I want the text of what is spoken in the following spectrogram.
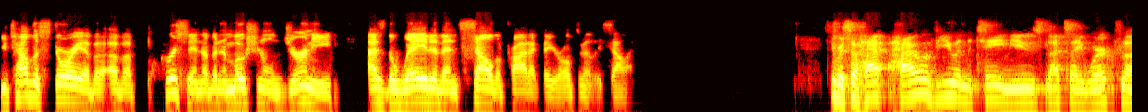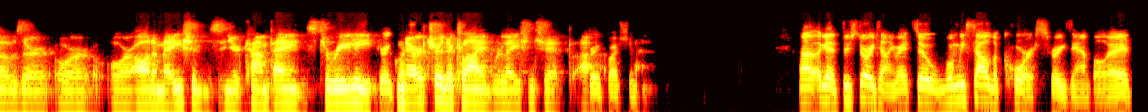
you tell the story of a, of a person of an emotional journey as the way to then sell the product that you're ultimately selling Super. So how, how have you and the team used, let's say, workflows or or or automations in your campaigns to really nurture the client relationship? Uh, Great question. Uh, again, through storytelling, right? So when we sell the course, for example, right,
